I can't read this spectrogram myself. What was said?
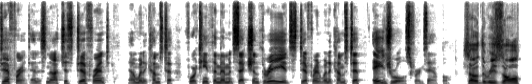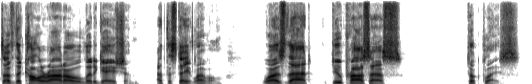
different. And it's not just different and when it comes to 14th Amendment Section 3, it's different when it comes to age rules, for example. So the result of the Colorado litigation at the state level was that due process took place.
